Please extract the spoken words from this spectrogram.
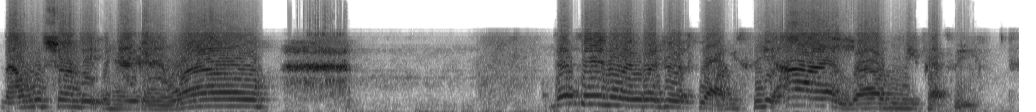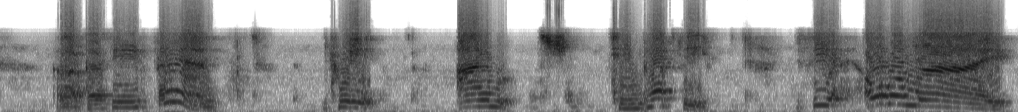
Malcolm Sean Bateman here again. Well, that's the reason I'm going to this vlog. You see, I love me Pepsi. I'm a Pepsi fan. Between, I'm Team Pepsi. You see, over my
